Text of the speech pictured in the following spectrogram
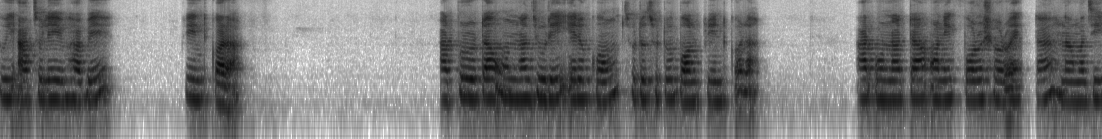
দুই আঁচলে এভাবে প্রিন্ট করা। আর পুরোটা ওড়না জুড়েই এরকম ছোট ছোট বল প্রিন্ট করা। আর ওড়নাটা অনেক বড় সড়ো একটা নামাজি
